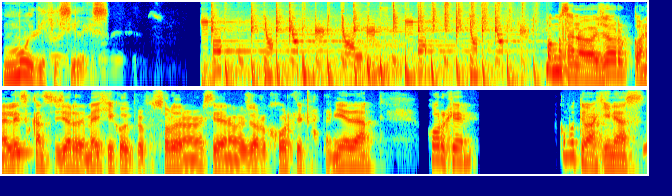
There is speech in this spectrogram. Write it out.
muy difíciles. Vamos a Nueva York con el ex canciller de México y profesor de la Universidad de Nueva York, Jorge Castañeda. Jorge, ¿cómo te imaginas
